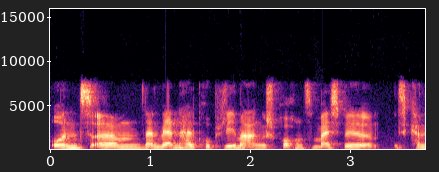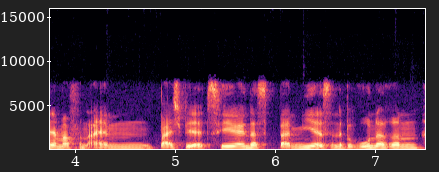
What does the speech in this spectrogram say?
Und ähm, dann werden halt Probleme angesprochen. Zum Beispiel, ich kann ja mal von einem Beispiel erzählen, dass bei mir ist eine Bewohnerin,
